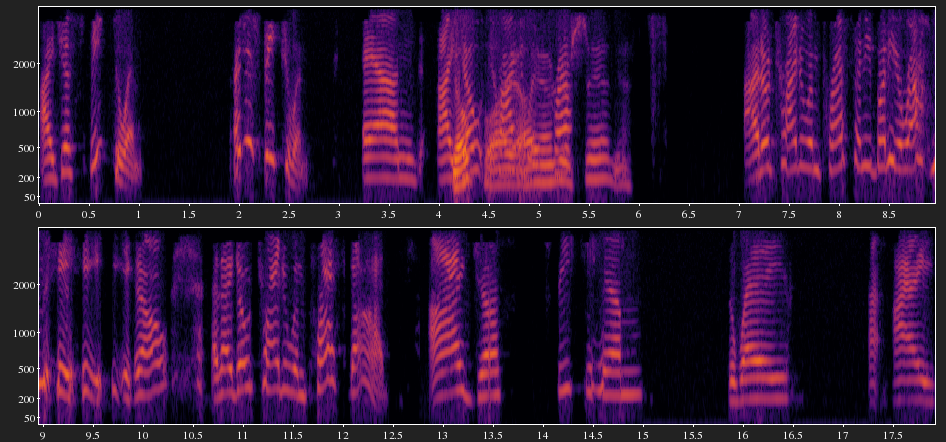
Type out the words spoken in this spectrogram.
I just speak to him. I just speak to him, and I Nope, don't try I, to I impress. understand you. I don't try to impress anybody around me, you know, and I don't try to impress God. I just speak to Him the way I, I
